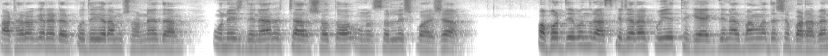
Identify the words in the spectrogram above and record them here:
আঠারো ক্যারেটের প্রতি গ্রাম স্বর্ণের দাম উনিশ দিনার চারশত উনচল্লিশ পয়সা। অপরদিকে বন্ধুরা, আজকে যারা কুয়েত থেকে একদিন আর বাংলাদেশে পাঠাবেন,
